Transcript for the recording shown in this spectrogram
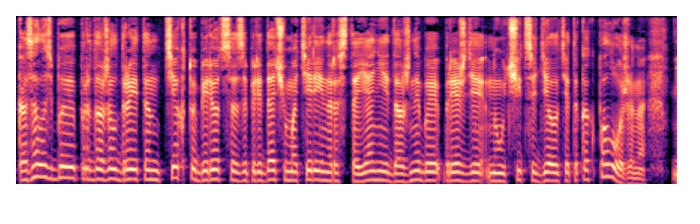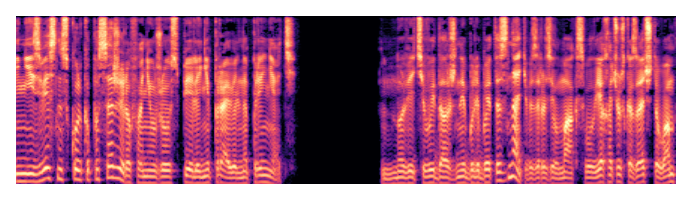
«Казалось бы, — продолжал Дрейтон, — те, кто берется за передачу материи на расстоянии, должны бы прежде научиться делать это как положено, и неизвестно, сколько пассажиров они уже успели неправильно принять». «Но ведь вы должны были бы это знать», — возразил Максвелл. «Я хочу сказать, что вам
